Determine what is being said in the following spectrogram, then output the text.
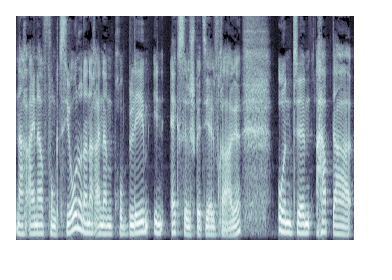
nach einer Funktion oder nach einem Problem in Excel speziell frage? Und ähm, habe da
